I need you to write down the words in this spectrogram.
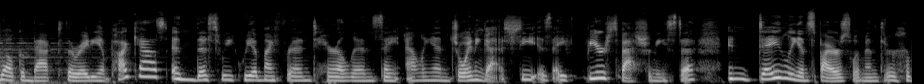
Welcome back to the Radiant Podcast. And this week we have my friend Tarah-Lynn Saint-Elien joining us. She is a fierce fashionista and daily inspires women through her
